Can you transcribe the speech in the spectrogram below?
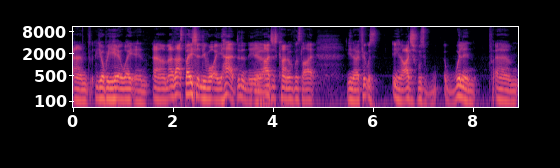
and you'll be here waiting. Um, and that's basically what he had, didn't he? Yeah. I just kind of was like, you know, if it was, you know, I just was willing um,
